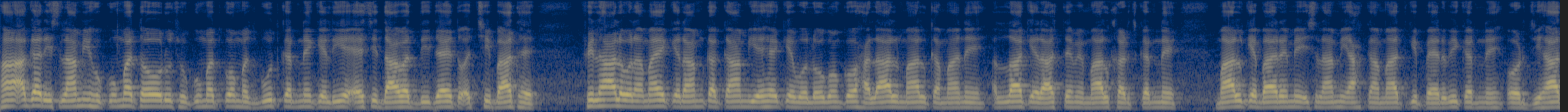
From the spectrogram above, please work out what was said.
ہاں اگر اسلامی حکومت ہو اور اس حکومت کو مضبوط کرنے کے لیے ایسی دعوت دی جائے تو اچھی بات ہے۔ فی الحال علماء کرام کا کام یہ ہے کہ وہ لوگوں کو حلال مال کمانے، اللہ کے راستے میں مال خرچ کرنے، مال کے بارے میں اسلامی احکامات کی پیروی کرنے اور جہاد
